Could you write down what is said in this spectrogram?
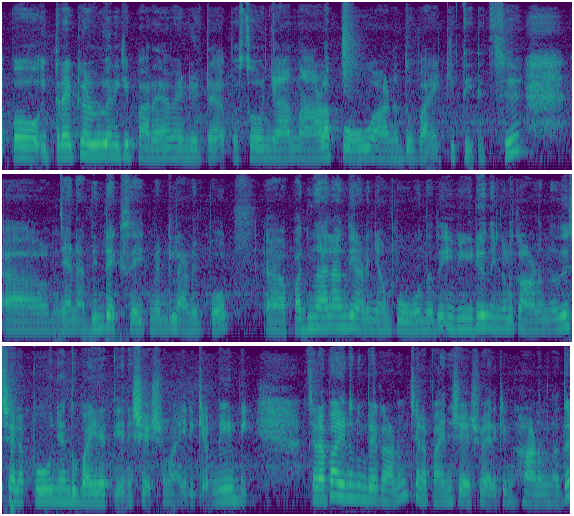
അപ്പോൾ ഇത്രയൊക്കെ ഉള്ളൂ എനിക്ക് പറയാൻ വേണ്ടിയിട്ട്. അപ്പോൾ സോ ഞാൻ നാളെ പോവുകയാണ് ദുബായിക്ക് തിരിച്ച്. ഞാൻ അതിന്റെ എക്സൈറ്റ്മെന്റിലാണ് ഇപ്പോൾ പതിനാലാം തീയതിയാണ് ഞാൻ പോകുന്നത്. ഈ വീഡിയോ നിങ്ങൾ കാണുന്നത് ചിലപ്പോൾ ഞാൻ ദുബായിൽ എത്തിയതിന് ശേഷമായിരിക്കും. മേ ബി ചിലപ്പോൾ അതിന് മുമ്പേ കാണും ചിലപ്പോൾ അതിന് ശേഷമായിരിക്കും കാണുന്നത്.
